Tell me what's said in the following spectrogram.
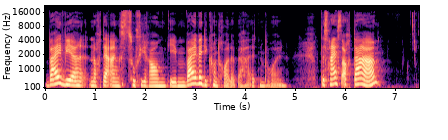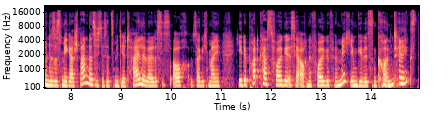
weil wir noch der Angst zu viel Raum geben, weil wir die Kontrolle behalten wollen. Das heißt, auch da und das ist mega spannend, dass ich das jetzt mit dir teile, weil das ist auch, sage ich mal, jede Podcast-Folge ist ja auch eine Folge für mich im gewissen Kontext,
